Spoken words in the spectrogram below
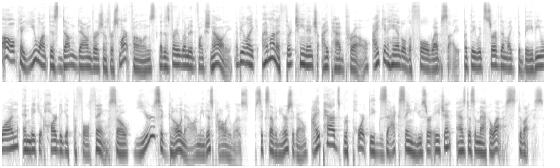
oh, okay, you want this dumbed down version for smartphones that is very limited functionality. I'd be like, I'm on a 13 inch iPad Pro. I can handle the full website, but they would serve them like the baby one and make it hard to get the full thing. So years ago now, I mean, this probably was six, seven years ago, iPads report the exact same user agent as does a Mac OS device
